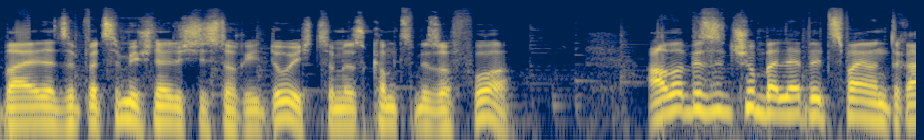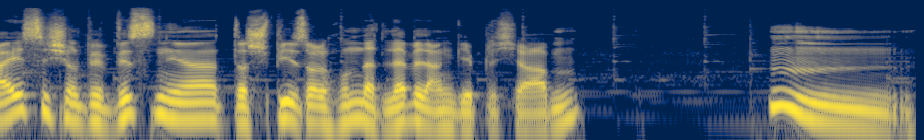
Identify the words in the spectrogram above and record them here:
weil dann sind wir ziemlich schnell durch die Story durch. Zumindest kommt es mir so vor. Aber wir sind schon bei Level 32 und wir wissen ja, das Spiel soll 100 Level angeblich haben. Hm.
